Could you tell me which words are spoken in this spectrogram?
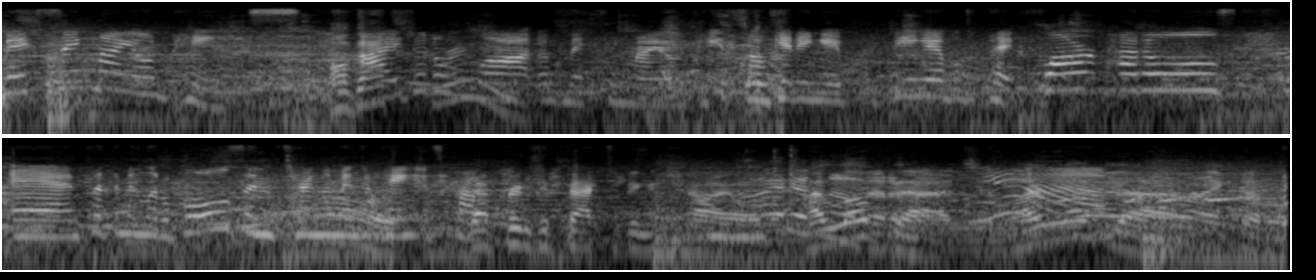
Mixing my own paints. Oh, that's I did great. a lot of mixing my own paints. So getting a, being able to pick flower petals and put them in little bowls and turn them into oh, paint, it's probably That brings you back to being a child. I, know love that that. about you. I love that.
